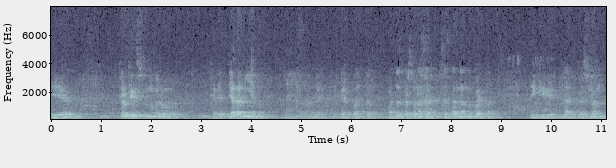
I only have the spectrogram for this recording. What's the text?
Eh, creo que es un número que ya da miedo ¿no? ver cuántas personas se están dando cuenta de que la educación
